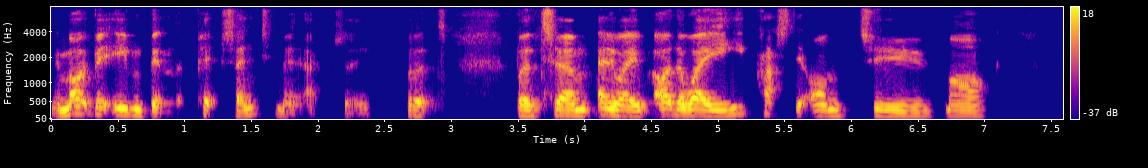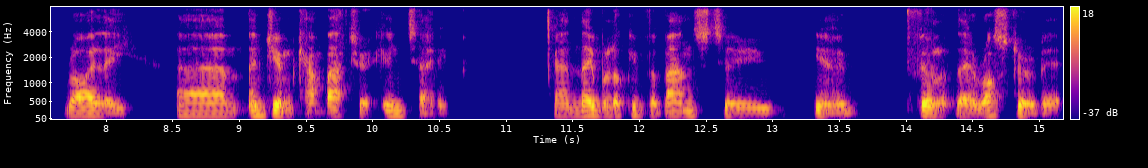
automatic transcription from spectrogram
it might be even been that Pip sent him it actually. But but um, anyway, either way, he passed it on to Marc Riley um, and Jim Khambatta at In Tape, and they were looking for bands to you know fill up their roster a bit.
